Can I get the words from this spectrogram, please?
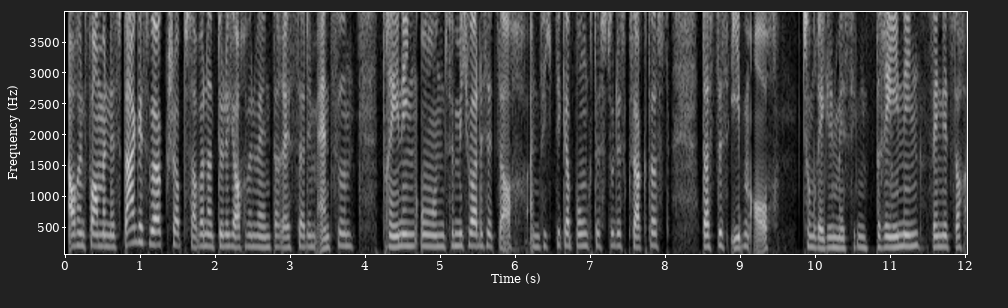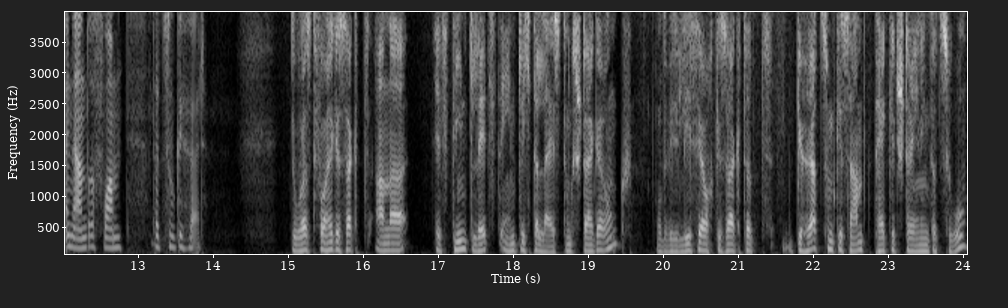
Auch in Form eines Tagesworkshops, aber natürlich auch, wenn wir Interesse hat im Einzeltraining Training. Und für mich war das jetzt auch ein wichtiger Punkt, dass du das gesagt hast, dass das eben auch zum regelmäßigen Training, wenn jetzt auch eine andere Form dazugehört. Du hast vorher gesagt, Anna, es dient letztendlich der Leistungssteigerung oder wie die Lise auch gesagt hat, gehört zum Gesamtpackage-Training dazu.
